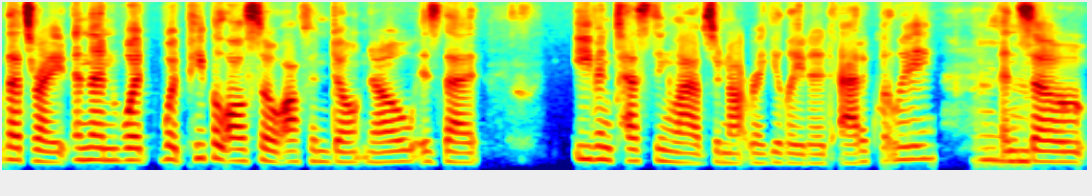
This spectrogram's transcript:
That's right. And then what what people also often don't know is that even testing labs are not regulated adequately. And so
